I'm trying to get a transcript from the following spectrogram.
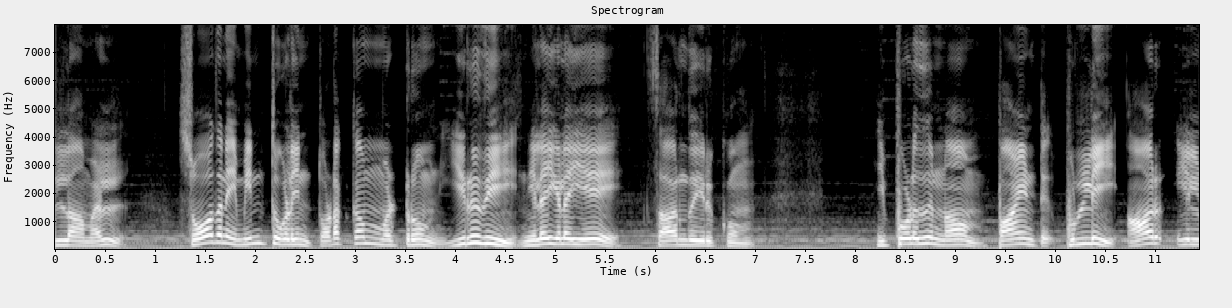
இல்லாமல் சோதனை மின்துகளின் தொடக்கம் மற்றும் இறுதி நிலைகளையே சார்ந்து இருக்கும். இப்பொழுது நாம் பாயிண்ட் புள்ளி ஆர் இல்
